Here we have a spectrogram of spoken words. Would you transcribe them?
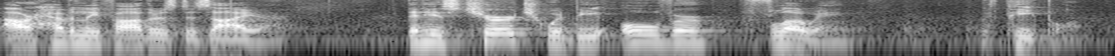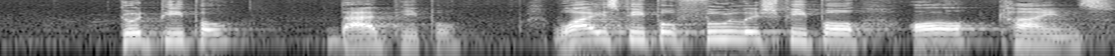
our Heavenly Father's desire that His church would be overflowing with people good people, bad people, wise people, foolish people, all kinds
